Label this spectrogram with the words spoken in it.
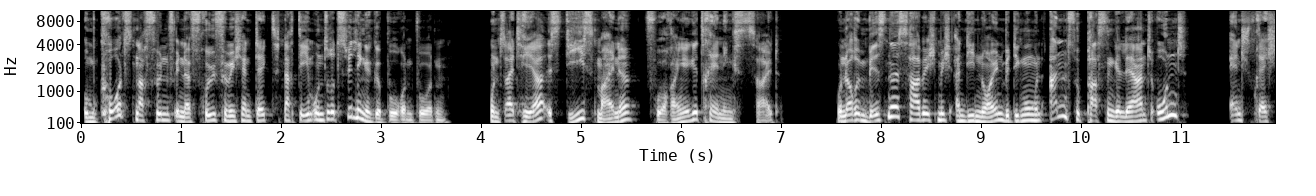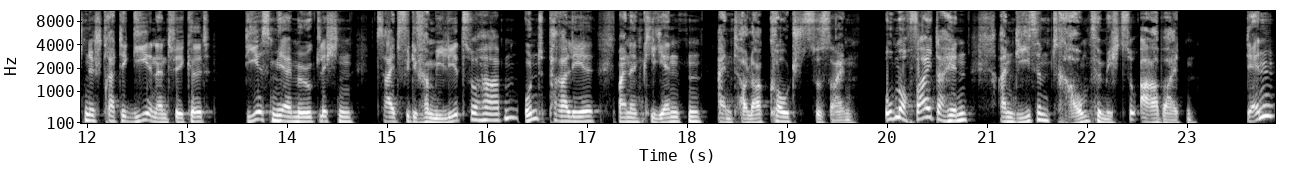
um kurz nach fünf in der Früh für mich entdeckt, nachdem unsere Zwillinge geboren wurden. Und seither ist dies meine vorrangige Trainingszeit. Und auch im Business habe ich mich an die neuen Bedingungen anzupassen gelernt und entsprechende Strategien entwickelt, die es mir ermöglichen, Zeit für die Familie zu haben und parallel meinen Klienten ein toller Coach zu sein, um auch weiterhin an diesem Traum für mich zu arbeiten. Denn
